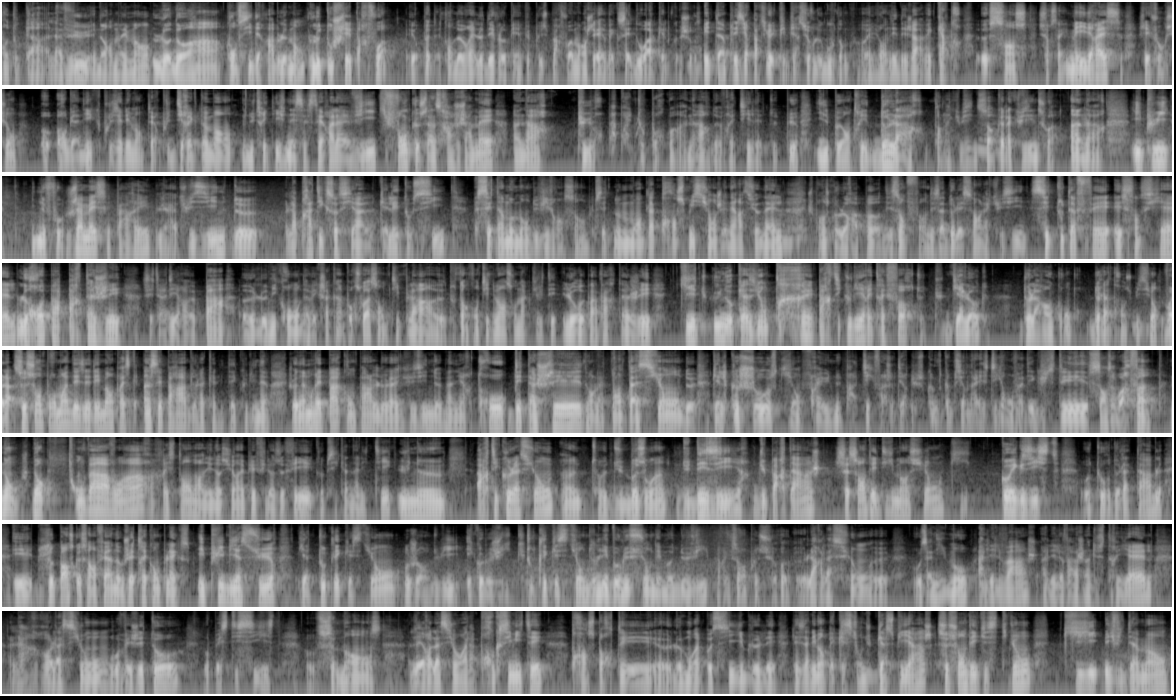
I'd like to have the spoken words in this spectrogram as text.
en tout cas la vue énormément, l'odorat considérablement, le toucher parfois, et peut-être on devrait le développer un peu plus, parfois manger avec ses doigts quelque chose, est un plaisir particulier, et puis bien sûr le goût, donc on est déjà avec quatre euh, sens sur ça, mais il reste les fonctions organiques, plus élémentaires, plus directement nutritifs, nécessaires à la vie, qui font que ça ne sera jamais un art pur. Après tout, pourquoi un art devrait-il être pur? Il peut entrer de l'art dans la cuisine sans que la cuisine soit un art. Et puis, il ne faut jamais séparer la cuisine de la pratique sociale qu'elle est aussi, c'est un moment du vivre ensemble, c'est un moment de la transmission générationnelle. Je pense que le rapport des enfants, des adolescents à la cuisine, c'est tout à fait essentiel. Le repas partagé, c'est-à-dire euh, pas euh, le micro-ondes avec chacun pour soi son petit plat euh, tout en continuant son activité, le repas partagé qui est une occasion très particulière et très forte du dialogue, de la rencontre, de la transmission. Voilà, ce sont pour moi des éléments presque inséparables de la qualité culinaire. Je n'aimerais pas qu'on parle de la cuisine de manière trop détachée, dans la tentation de quelque chose qui en ferait une pratique, enfin je veux dire, comme, si on allait se dire on va déguster sans avoir faim. Non, donc on va avoir, restant dans des notions un peu philosophiques psychanalytiques, une articulation entre du besoin, du désir, du partage. Ce sont des dimensions qui coexistent autour de la table et je pense que ça en fait un objet très complexe. Et puis bien sûr, il y a toutes les questions aujourd'hui écologiques, toutes les questions de l'évolution des modes de vie, par exemple sur euh, la relation euh, aux animaux, à l'élevage, à l'élevage industriel, la relation aux végétaux, aux pesticides, aux semences, les relations à la proximité, transporter euh, le moins possible les, les aliments, les questions du gaspillage. Ce sont des questions qui, évidemment,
